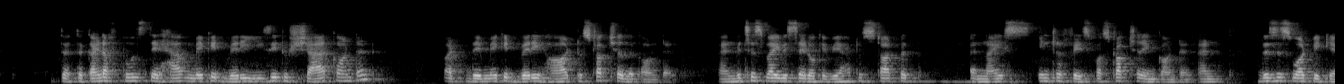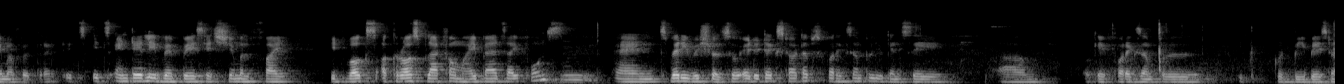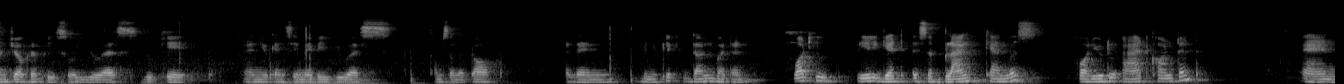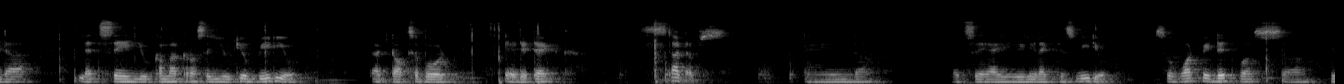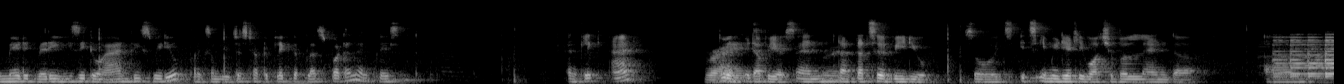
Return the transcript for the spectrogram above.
that the kind of tools they have make it very easy to share content, but they make it very hard to structure the content. And which is why we said, okay, we have to start with a nice interface for structuring content. And this is what we came up with, right? It's it's entirely web-based HTML5. It works across platform iPads, iPhones Mm. and it's very visual. So edutech startups, for example, you can say, um, okay, for example, it could be based on geography. So US, UK, and you can say maybe US comes on the top. And then when you click done button, what you really get is a blank canvas for you to add content. And uh, let's say you come across a YouTube video that talks about edutech startups and uh, let's say I really like this video. So what we did was uh, we made it very easy to add this video. For example, you just have to click the plus button and place it and click add. right Boom, it appears and Right. that, that's your video. So it's it's immediately watchable and uh, um,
